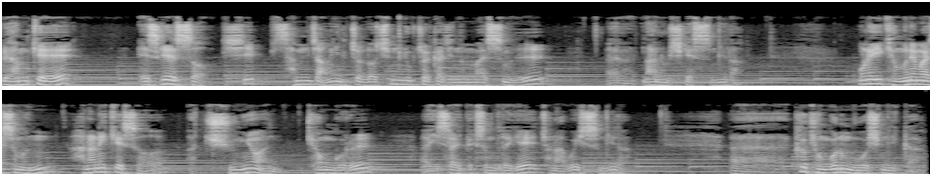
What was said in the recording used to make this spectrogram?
우리 함께 에스겔서 13장 1절로 16절까지 있는 말씀을 에, 나누시겠습니다. 오늘 이 경건의 말씀은 하나님께서 중요한 경고를 이스라엘 백성들에게 전하고 있습니다. 에, 그 경고는 무엇입니까?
